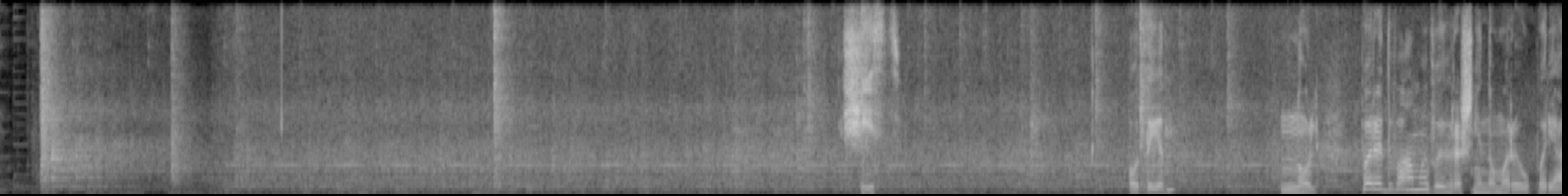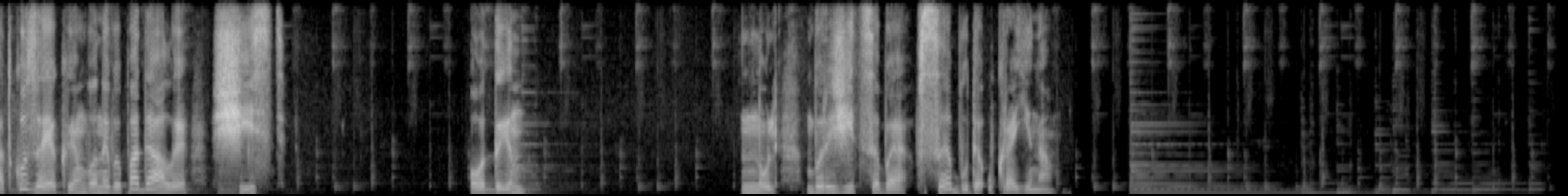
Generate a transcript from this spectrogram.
Шість. Один. Нуль. Перед вами виграшні номери у порядку, за яким вони випадали: 6, 1, 0. Бережіть себе, все буде Україна.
